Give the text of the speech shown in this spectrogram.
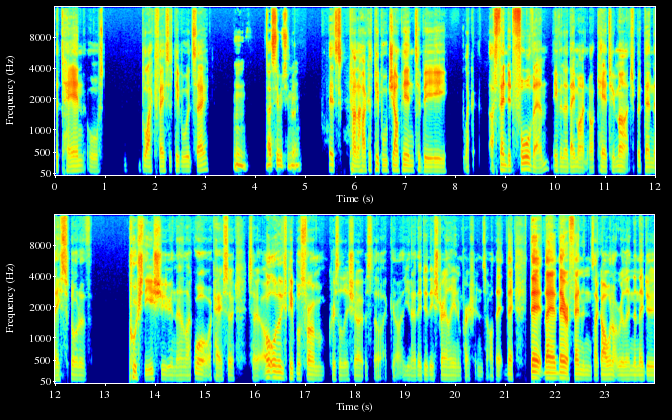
the tan or black as people would say I see what you mean. it's kind of hard because people jump in to be like offended for them, even though they might not care too much. But then they sort of push the issue, and they're like, "Whoa, okay, so so all, all these people's from Chris Lilley's shows. They're like, uh, you know, they do the Australian impressions, or they they they they they're offended. It's like, oh, we're not really. And then they do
